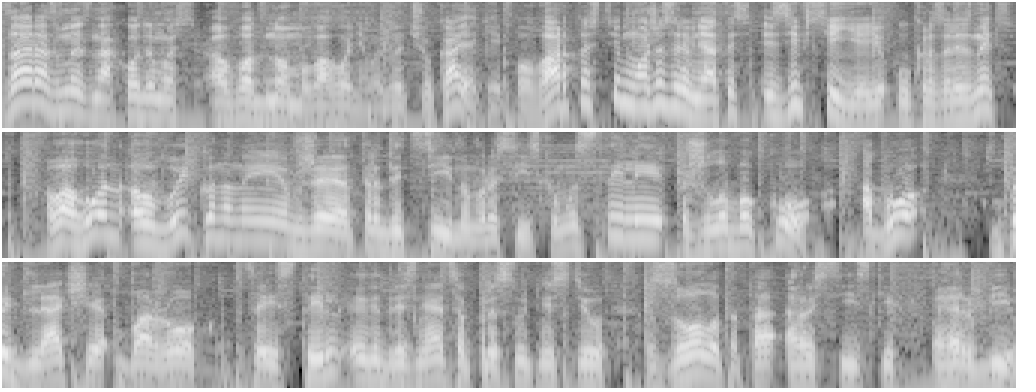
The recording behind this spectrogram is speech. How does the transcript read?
Зараз ми знаходимося в одному вагоні Медведчука, який по вартості може зрівнятись зі всією Укрзалізницею. Вагон виконаний вже традиційному російському стилі жлобоко або бидляче бароко. Цей стиль відрізняється присутністю золота та російських гербів.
